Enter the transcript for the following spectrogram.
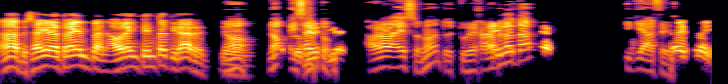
Ah, pensaba que era try en plan, ahora intenta tirar. No, no, exacto. Ahora va eso, ¿no? Entonces tú dejas la Try, pelota y ¿qué haces? Try.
